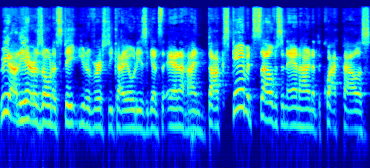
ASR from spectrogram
We got the Arizona State University Coyotes against the Anaheim Ducks. Game itself is in Anaheim at the Quack Palace.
